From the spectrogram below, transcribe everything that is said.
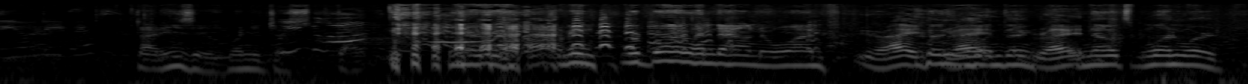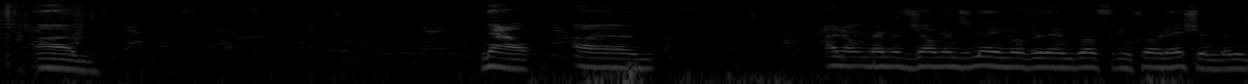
leo davis Not easy when you just. I mean, we're boiling down to one. Right, one right, thing. right. No, it's one word. Um, Now, um, I don't remember the gentleman's name over there in Blow from Crow Nation, but he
